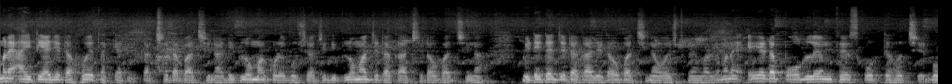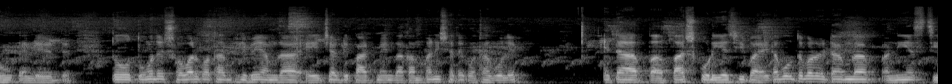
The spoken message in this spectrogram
মানে আইটিআই যেটা হয়ে থাকে আর কি, কাজ সেটা পাচ্ছি না। ডিপ্লোমা করে বসে আছি ডিপ্লোমার যেটা কাজ সেটাও পাচ্ছি না। বিটেকের যেটা কাজ এটাও পাচ্ছি না ওয়েস্ট বেঙ্গলে মানে এই একটা প্রবলেম ফেস করতে হচ্ছে বহু ক্যান্ডিডেটদের তো তোমাদের সবার কথা ভেবে আমরা এইচআর ডিপার্টমেন্ট বা কোম্পানির সাথে কথা বলে এটা পাস করিয়েছি বা এটা বলতে পারো এটা আমরা নিয়ে এসেছি।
